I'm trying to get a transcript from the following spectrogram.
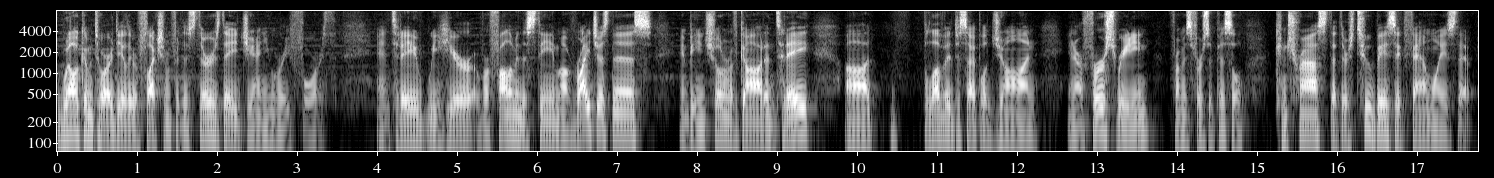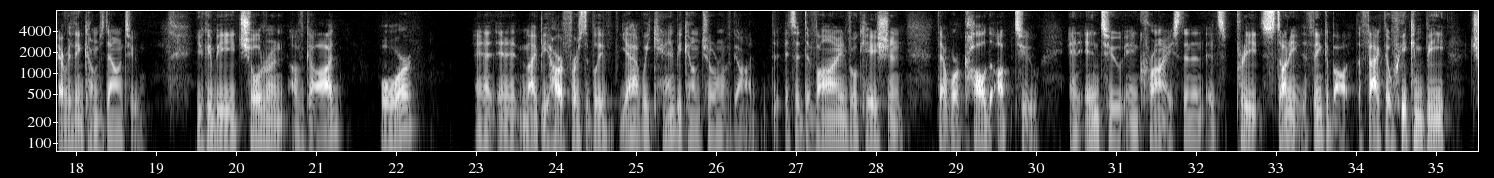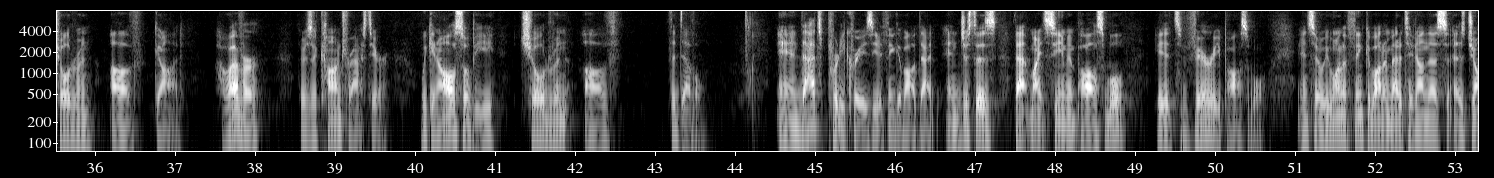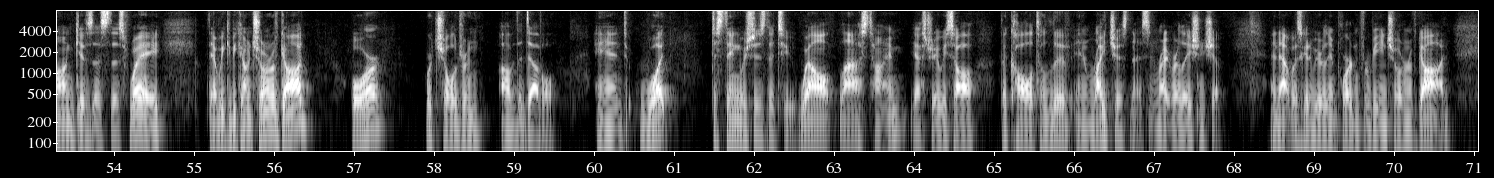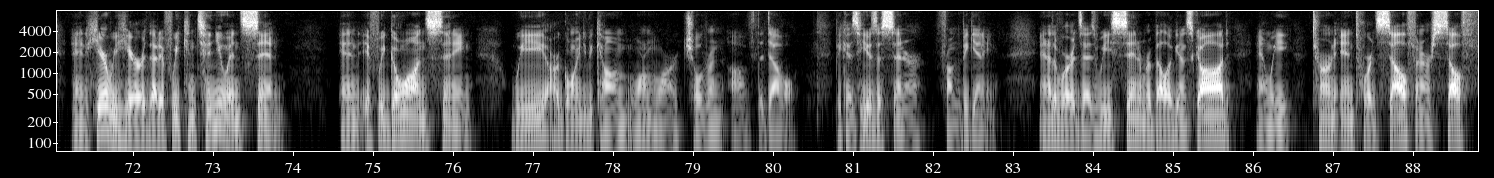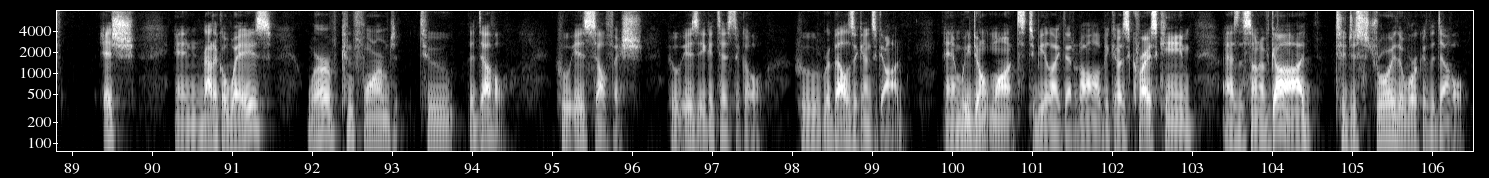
Welcome to our daily reflection for this Thursday, January 4th. And today we hear we're following this theme of righteousness and being children of God. And today, uh, beloved disciple John, in our first reading from his first epistle, contrasts that there's two basic families that everything comes down to. You can be children of God, or, and it, and it might be hard for us to believe, yeah, we can become children of God. It's a divine vocation that we're called up to and into in Christ. And it's pretty stunning to think about the fact that we can be children of God. However, there's a contrast here. We can also be children of the devil. And that's pretty crazy to think about that. And just as that might seem impossible, it's very possible. And so we want to think about and meditate on this as John gives us this way that we can become children of God or we're children of the devil. And what distinguishes the two? Well, last time, yesterday, we saw the call to live in righteousness, in right relationship. And that was going to be really important for being children of God. And here we hear that if we continue in sin, and if we go on sinning, we are going to become more and more children of the devil because he is a sinner from the beginning. In other words, as we sin and rebel against God and we turn in towards self and are self ish in radical ways, we're conformed to the devil, who is selfish, who is egotistical, who rebels against God. And we don't want to be like that at all because Christ came as the Son of God to destroy the work of the devil.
